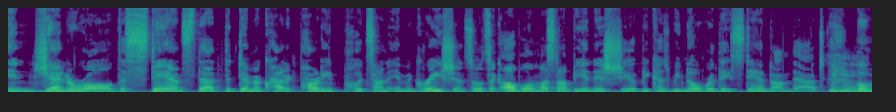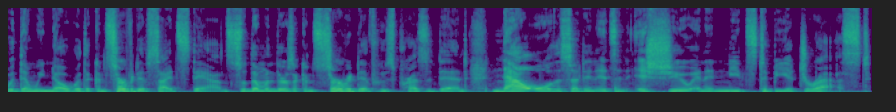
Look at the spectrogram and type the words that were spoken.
in general the stance that the Democratic Party puts on immigration. So it's like, oh well, it must not be an issue because we know where they stand on that. Mm-hmm. But then we know where the conservative side stands. So then when there's a conservative who's president, now all of a sudden it's an issue and it needs to be addressed.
